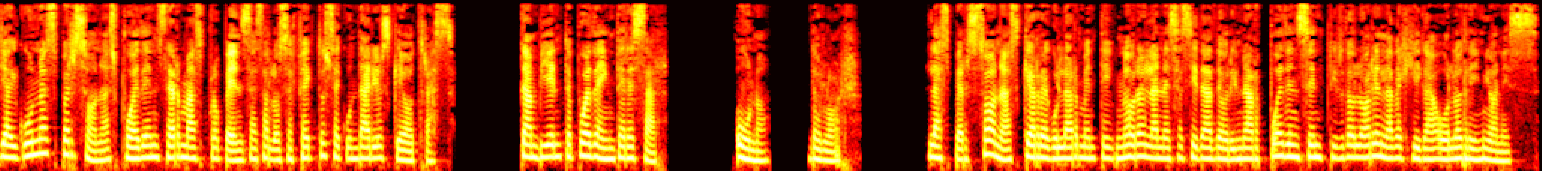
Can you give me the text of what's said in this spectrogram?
Y algunas personas pueden ser más propensas a los efectos secundarios que otras. También te puede interesar. 1. Dolor. Las personas que regularmente ignoran la necesidad de orinar pueden sentir dolor en la vejiga o los riñones.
